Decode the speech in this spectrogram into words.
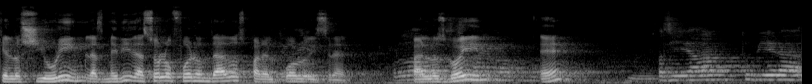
que los shiurim, las medidas solo fueron dados para el pueblo de Israel. Para los goim, ¿eh? O sea, si Adán tuviera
